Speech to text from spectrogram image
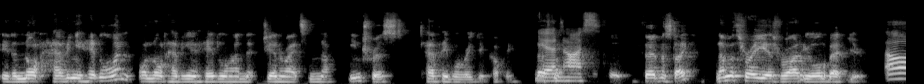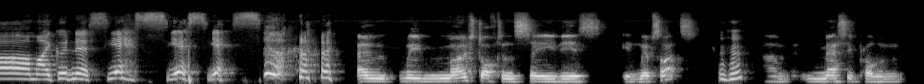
either not having a headline or not having a headline that generates enough interest to have people read your copy That's yeah, nice. third mistake number three is writing all about you Oh my goodness. Yes, yes, yes. And we most often see this in websites. Mhm. Um, massive problem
